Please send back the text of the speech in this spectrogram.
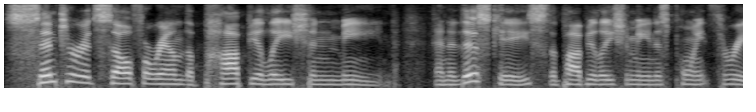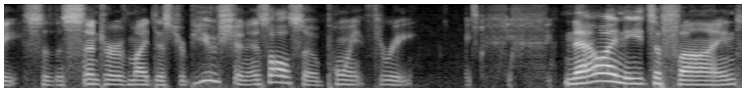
center itself around the population mean. And in this case, the population mean is 0.3. So the center of my distribution is also 0.3. Now I need to find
